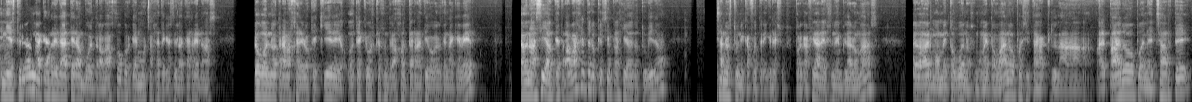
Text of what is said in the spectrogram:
Y ni estudiar una carrera te da un buen trabajo, porque hay mucha gente que estudia carreras, luego no trabaja en lo que quiere o te que buscas un trabajo alternativo que no tenga que ver. Aún así, aunque trabajes de lo que siempre has querido de tu vida, esa no es tu única fuente de ingresos, porque al final es un empleado más. Puede haber momentos buenos, momentos malos, pues a la- al paro, pueden echarte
